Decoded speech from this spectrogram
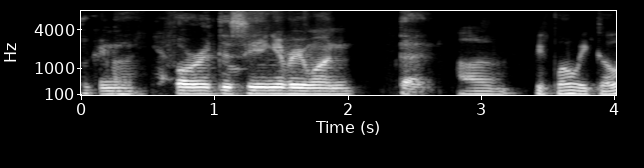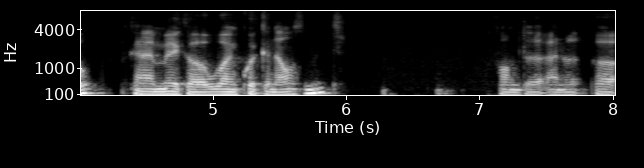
Looking forward to seeing everyone then. Uh, Before we go, can I make a one quick announcement from the uh,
